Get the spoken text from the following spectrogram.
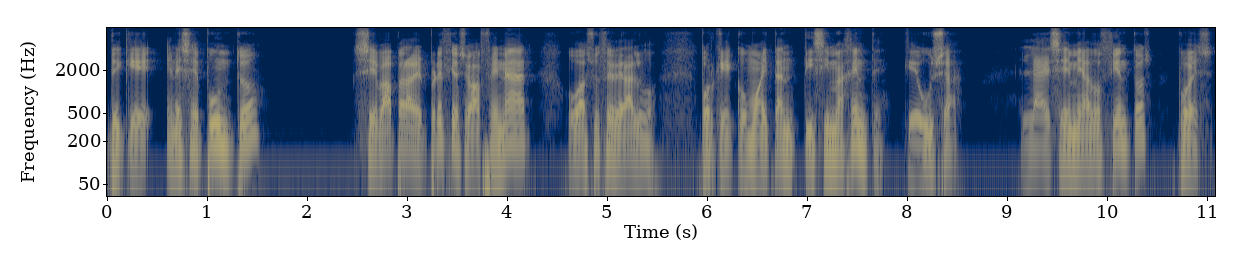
de que en ese punto se va a parar el precio, se va a frenar o va a suceder algo. Porque como hay tantísima gente que usa la SMA 200, pues,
